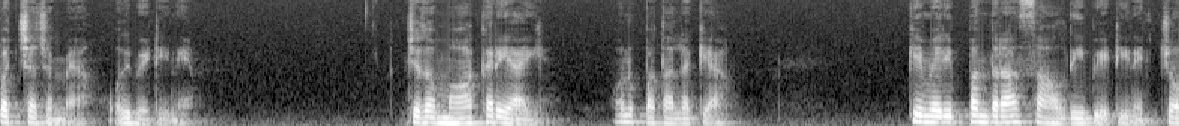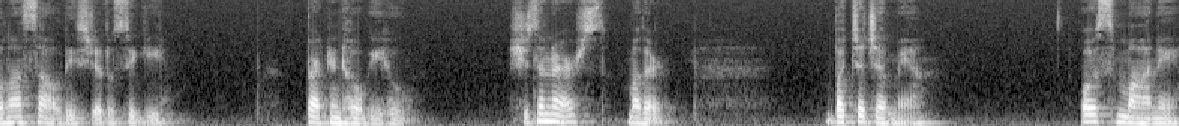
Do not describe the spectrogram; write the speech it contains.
ਬੱਚਾ ਜੰਮਿਆ, ਉਹਦੀ ਬੇਟੀ ਨੇ। ਜਦੋਂ ਮਾਂ ਘਰੇ ਆਈ, ਉਹਨੂੰ ਪਤਾ ਲੱਗਿਆ ਕਿ ਮੇਰੀ 15 ਸਾਲ ਦੀ ਬੇਟੀ ਨੇ 14 ਸਾਲ ਦੀ ਜਦੋਂ ਸੀਗੀ ਪ੍ਰੈਗਨੈਂਟ ਹੋ ਗਈ ਹੋ। She is a nurse mother ਬੱਚਾ ਜੰਮਿਆ। ਉਸ ਮਾਂ ਨੇ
